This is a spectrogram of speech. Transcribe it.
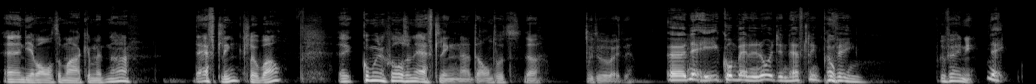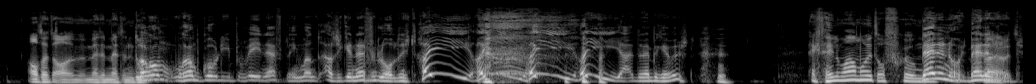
die hebben allemaal te maken met nou, de Efteling, globaal. Eh, kom je nog wel eens in de Efteling? Nou, de antwoord, dat moeten we weten. Nee, ik kom bijna nooit in de Efteling privé. Privé niet. Nee. Altijd al met, met een doel. Waarom, waarom komen die privé in de Efteling? Want als ik in de Efteling loop, dan is het... Hoi, hoi, hoi, hoi. Ja, dan heb ik geen rust. Echt helemaal nooit? Of gewoon... Bijna nooit, bijna nooit.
